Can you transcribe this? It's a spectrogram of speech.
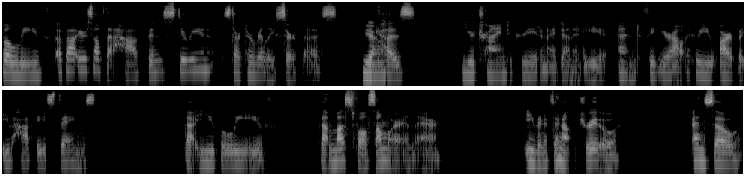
believe about yourself that have been stewing start to really surface Yeah. because you're trying to create an identity and figure out who you are but you have these things that you believe that must fall somewhere in there even if they're not true and so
